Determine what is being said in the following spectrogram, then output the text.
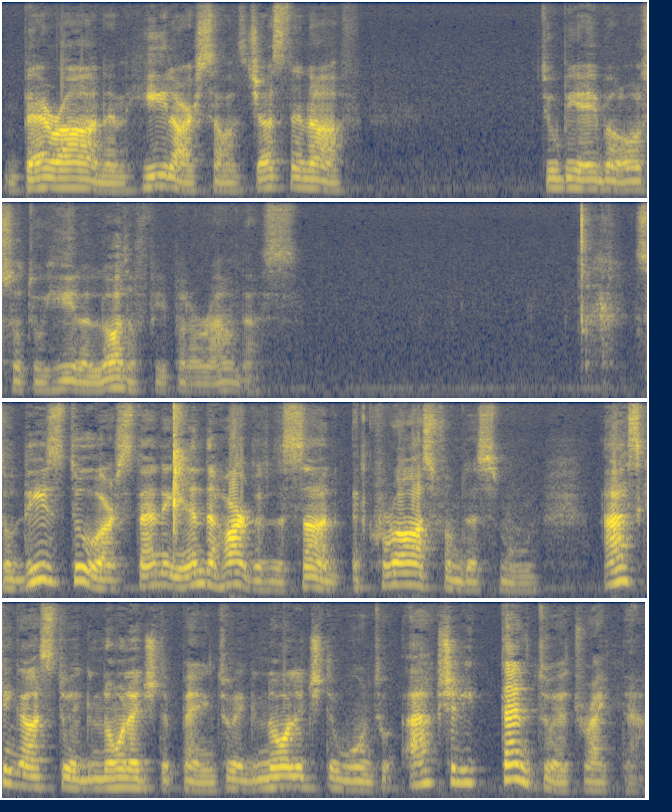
bear on and heal ourselves just enough to be able also to heal a lot of people around us. So these two are standing in the heart of the sun, across from this moon, asking us to acknowledge the pain, to acknowledge the wound, to actually tend to it right now,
